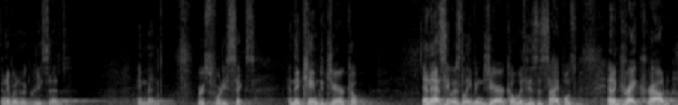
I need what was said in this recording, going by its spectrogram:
And everyone who agrees says, Amen. Verse 46 And they came to Jericho. And as he was leaving Jericho with his disciples and a great crowd,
